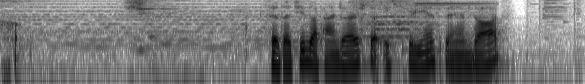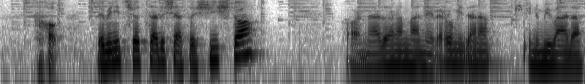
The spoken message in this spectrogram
خب. سه تا چیز و 58 تا experience بهم داد. خب. ببینید شد 166 تا. کار ندارم من no رو می‌زنم اینو میبندم.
